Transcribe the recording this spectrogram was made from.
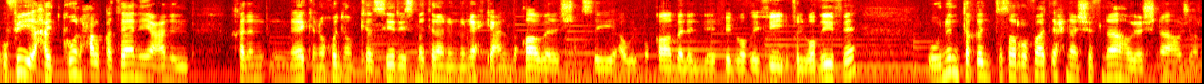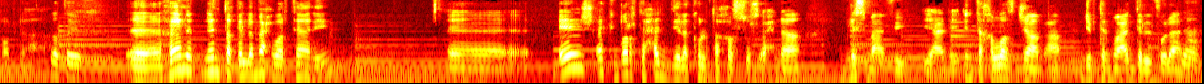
وفي حتكون حلقة ثانية عن ال... خلينا هيك ناخذهم ك series مثلا إنه نحكي عن المقابلة الشخصية أو المقابلة اللي في الوظيفي في الوظيفة. وننتقد تصرفات إحنا شفناها وعشناها وجربناها. لطيف. خلينا ننتقل لمحور ثاني. آه إيش أكبر تحدي لكل تخصص إحنا بنسمع فيه؟ يعني أنت خلصت جامعة جبت المعدل الفلاني. نعم.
